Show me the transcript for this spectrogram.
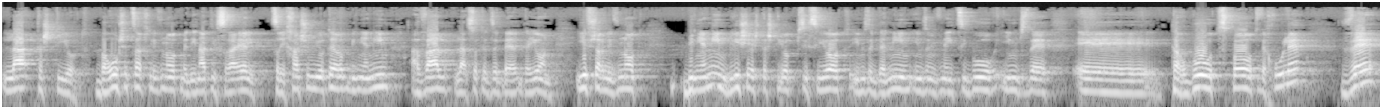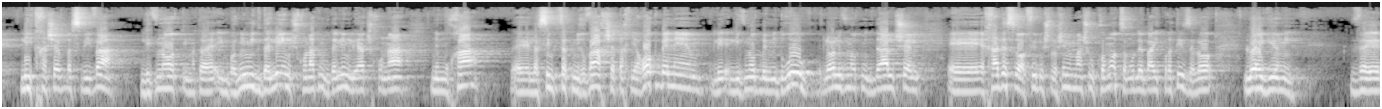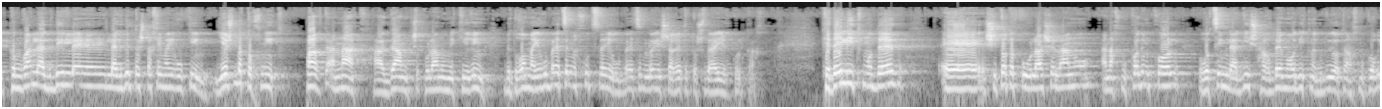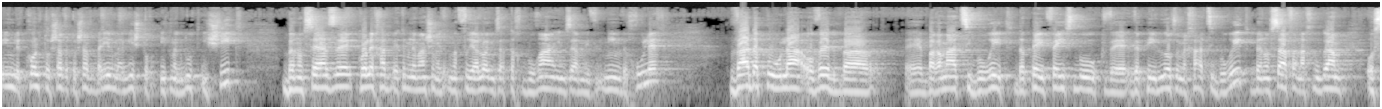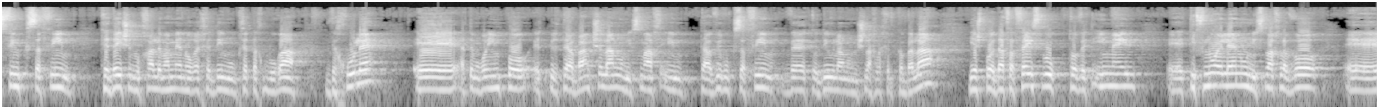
לתשתיות. ברור שצריך לבנות, מדינת ישראל צריכה שיהיו יותר בניינים, אבל לעשות את זה בהיגיון. אי אפשר לבנות בניינים בלי שיש תשתיות בסיסיות, אם זה גנים, אם זה מבני ציבור, אם זה אה, תרבות, ספורט וכולי, ולהתחשב בסביבה, לבנות, אם, אתה, אם בונים מגדלים, שכונת מגדלים ליד שכונה נמוכה, לשים קצת מרווח, שטח ירוק ביניהם, לבנות במדרוג, לא לבנות מגדל של 11 או אפילו 30 ומשהו קומות צמוד לבית פרטי, זה לא, לא הגיוני. וכמובן להגדיל, להגדיל את השטחים הירוקים. יש בתוכנית פארק ענק, האגם שכולנו מכירים, בדרום העיר הוא בעצם מחוץ לעיר, הוא בעצם לא ישרת את תושבי העיר כל כך. כדי להתמודד, שיטות הפעולה שלנו, אנחנו קודם כל רוצים להגיש הרבה מאוד התנגדויות. אנחנו קוראים לכל תושב ותושב בעיר להגיש התנגדות אישית בנושא הזה, כל אחד בהתאם למה שמפריע לו, אם זה התחבורה, אם זה המבנים וכולי. ועד הפעולה עובד ברמה הציבורית, דפי פייסבוק ופעילויות ומחאה ציבורית. בנוסף, אנחנו גם אוספים כספים כדי שנוכל לממן עורכת דין, מומחי תחבורה וכולי. אתם רואים פה את פרטי הבנק שלנו, נשמח אם תעבירו כספים ותודיעו לנו, נשלח לכם קבלה. יש פה את דף הפייסבוק, כתובת אימייל, תפנו אלינו, נשמח לבוא,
